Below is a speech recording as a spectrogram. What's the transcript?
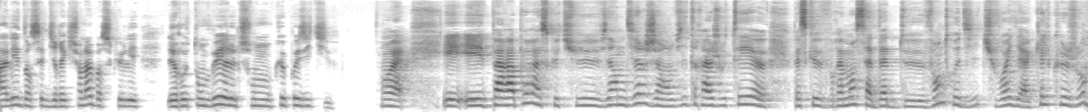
aller dans cette direction-là parce que les, les retombées, elles sont que positives. Ouais, et, et, par rapport à ce que tu viens de dire, j'ai envie de rajouter, euh, parce que vraiment ça date de vendredi, tu vois, il y a quelques jours,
